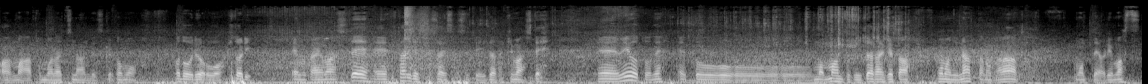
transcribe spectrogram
あまあ、友達なんですけども、同僚を1人、えー迎えまして、え2人で主催させていただきまして、えー見事ね、えっとまあ、満足いただけたものになったのかなと思っております。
